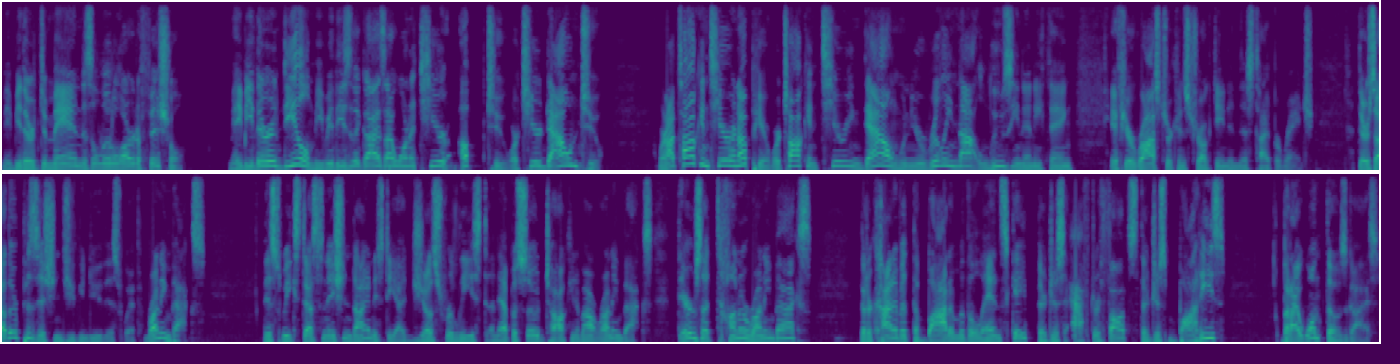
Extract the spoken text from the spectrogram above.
Maybe their demand is a little artificial. Maybe they're a deal. Maybe these are the guys I want to tier up to or tier down to. We're not talking tiering up here. We're talking tiering down when you're really not losing anything if you're roster constructing in this type of range. There's other positions you can do this with. Running backs. This week's Destination Dynasty, I just released an episode talking about running backs. There's a ton of running backs that are kind of at the bottom of the landscape. They're just afterthoughts, they're just bodies. But I want those guys.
